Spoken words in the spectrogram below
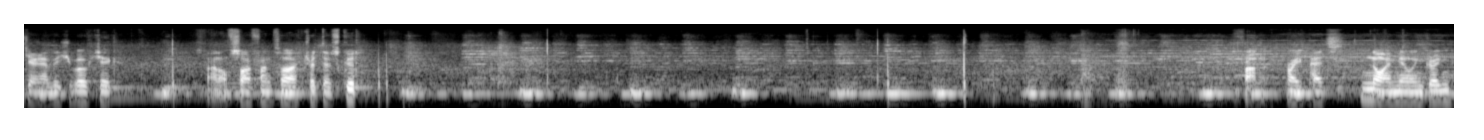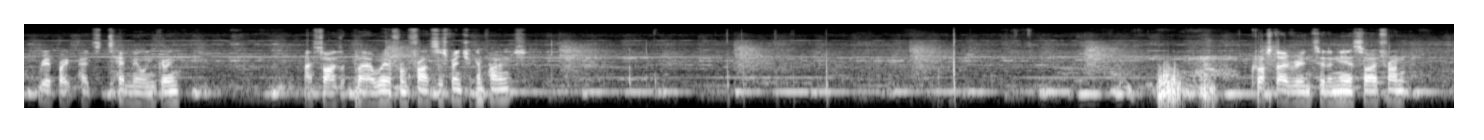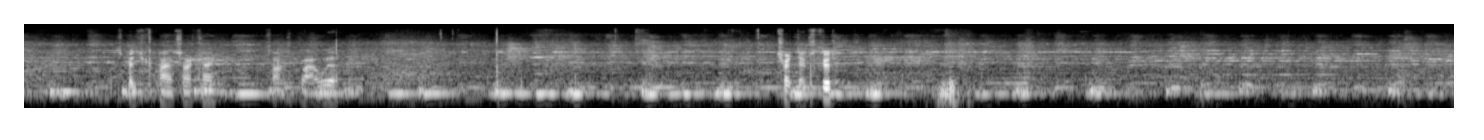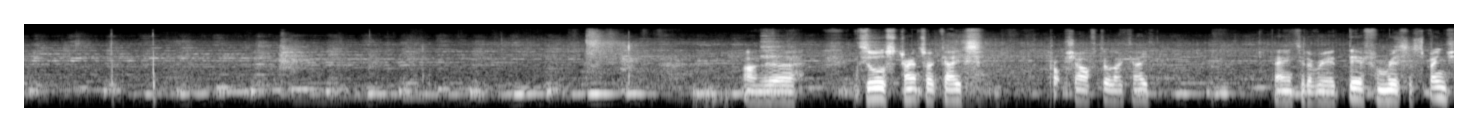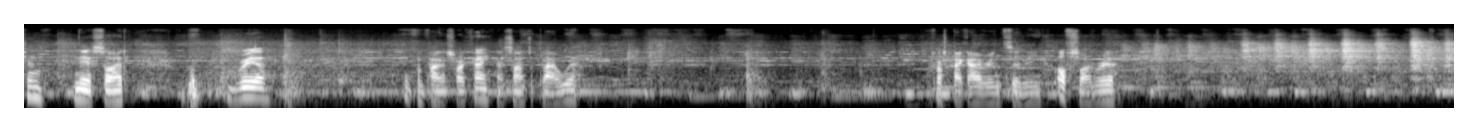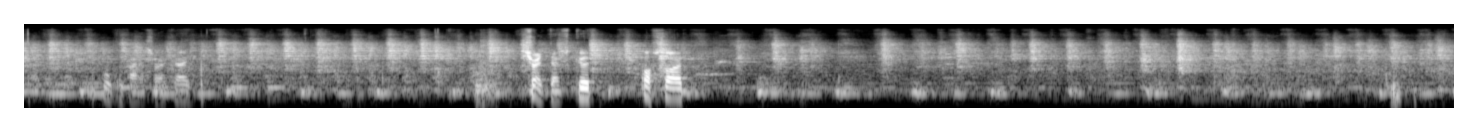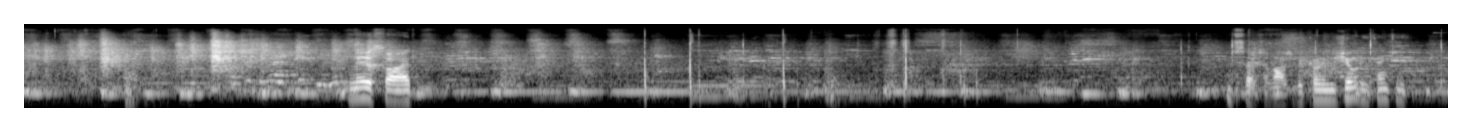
Getting a visual check. Starting off side front tire, tread depth's good. Front brake pads 9mm in green, rear brake pads 10mm in green. That signs of player wear from front suspension components. Crossed over into the near side front. Are okay. Of player wear. Tread depth's good. and uh, exhaust transfer case, prop shaft still okay. Down into the rear diff and rear suspension, near side, rear, all components are okay, no signs of plough wear. Cross back over into the offside rear. All components are okay. Tread depth's good, offside near side. So, so I'll be calling you shortly, thank you.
